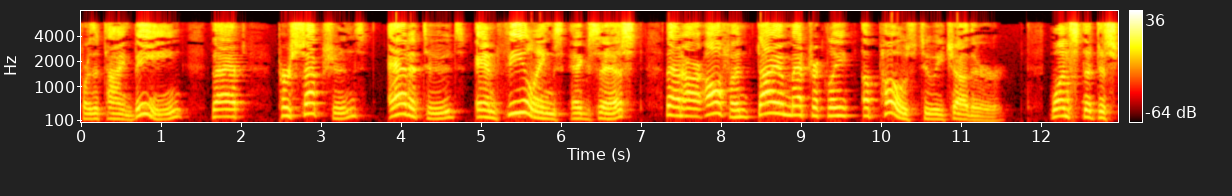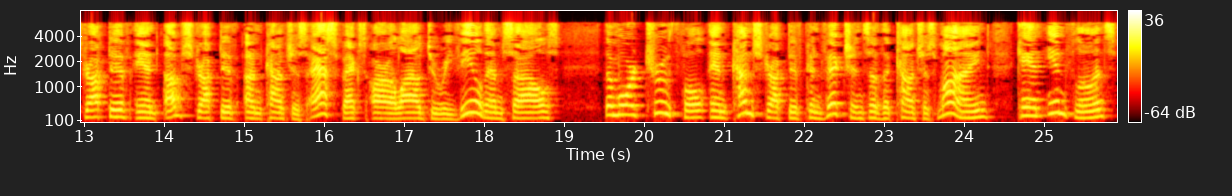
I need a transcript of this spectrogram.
for the time being, that perceptions, attitudes, and feelings exist that are often diametrically opposed to each other. Once the destructive and obstructive unconscious aspects are allowed to reveal themselves, the more truthful and constructive convictions of the conscious mind can influence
